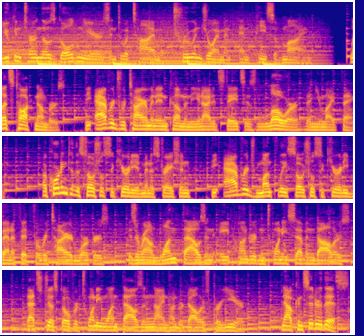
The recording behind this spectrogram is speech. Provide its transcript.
you can turn those golden years into a time of true enjoyment and peace of mind. Let's talk numbers. The average retirement income in the United States is lower than you might think. According to the Social Security Administration, the average monthly Social Security benefit for retired workers is around $1,827. That's just over $21,900 per year. Now consider this.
